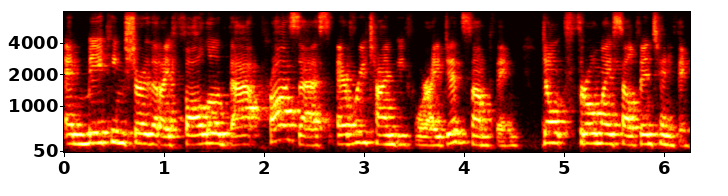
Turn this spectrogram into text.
and making sure that I followed that process every time before I did something. Don't throw myself into anything.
